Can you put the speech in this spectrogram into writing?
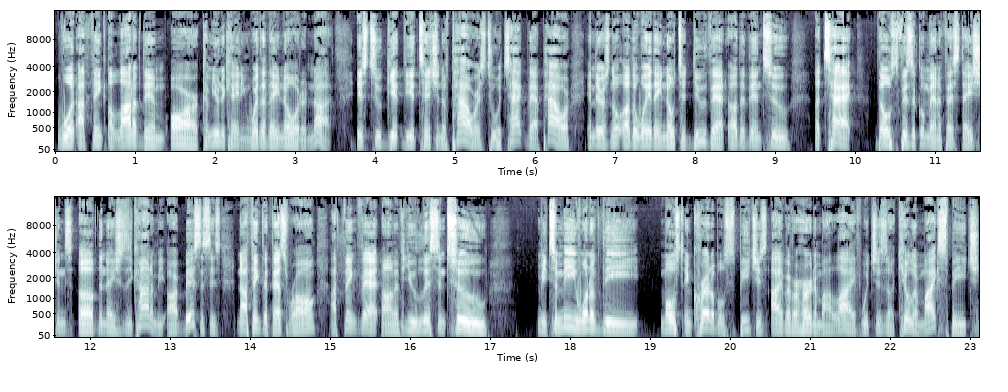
what I think a lot of them are communicating, whether they know it or not, is to get the attention of power, is to attack that power. And there's no other way they know to do that other than to attack those physical manifestations of the nation's economy, our businesses. Now, I think that that's wrong. I think that um, if you listen to me, to me, one of the most incredible speeches I've ever heard in my life, which is a Killer Mike speech.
